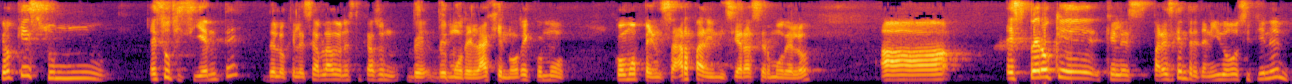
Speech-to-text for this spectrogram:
creo que es, un, es suficiente de lo que les he hablado en este caso de, modelaje, ¿no? De cómo, cómo pensar para iniciar a ser modelo. Ah, espero que, que, les parezca entretenido. Si tienen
